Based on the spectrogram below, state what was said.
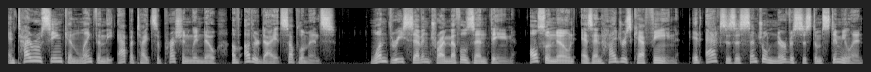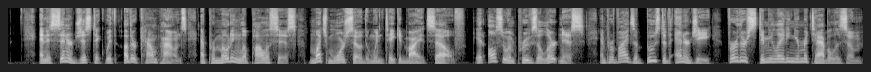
And tyrosine can lengthen the appetite suppression window of other diet supplements. 137 trimethylxanthine, also known as anhydrous caffeine, it acts as a central nervous system stimulant and is synergistic with other compounds at promoting lipolysis much more so than when taken by itself. It also improves alertness and provides a boost of energy, further stimulating your metabolism.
